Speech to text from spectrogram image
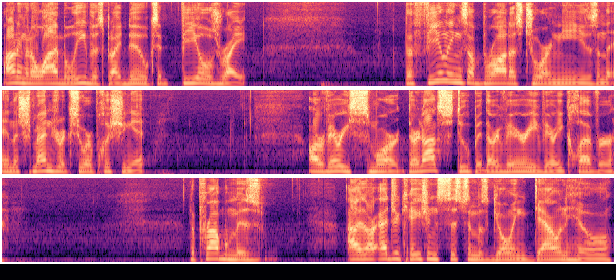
I don't even know why I believe this, but I do because it feels right. The feelings have brought us to our knees, and the, and the Schmendricks who are pushing it are very smart. They're not stupid, they're very, very clever. The problem is, as our education system is going downhill,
